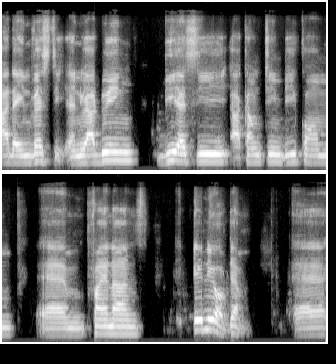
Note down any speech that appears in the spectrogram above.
at the university and you are doing BSc, accounting, BCom, um, finance, any of them, uh,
